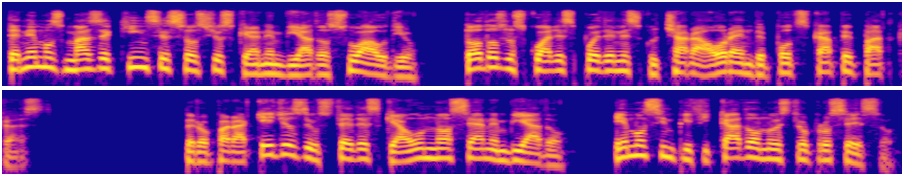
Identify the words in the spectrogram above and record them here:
tenemos más de 15 socios que han enviado su audio, todos los cuales pueden escuchar ahora en The Podscape Podcast. Pero para aquellos de ustedes que aún no se han enviado, hemos simplificado nuestro proceso.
